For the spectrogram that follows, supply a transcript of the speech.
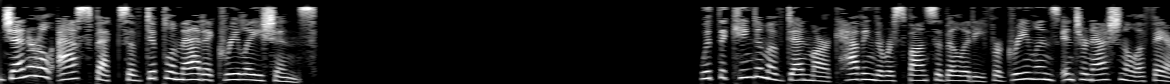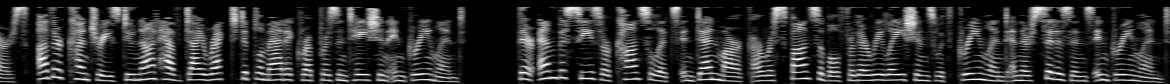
General aspects of diplomatic relations. With the Kingdom of Denmark having the responsibility for Greenland's international affairs, other countries do not have direct diplomatic representation in Greenland. Their embassies or consulates in Denmark are responsible for their relations with Greenland and their citizens in Greenland.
